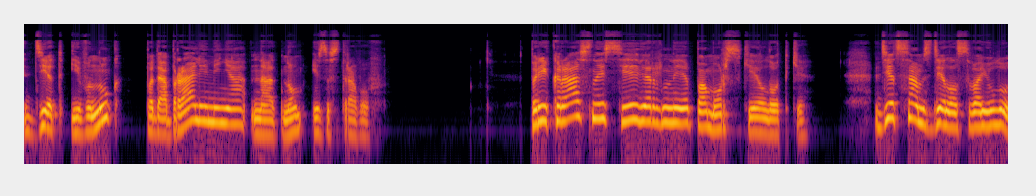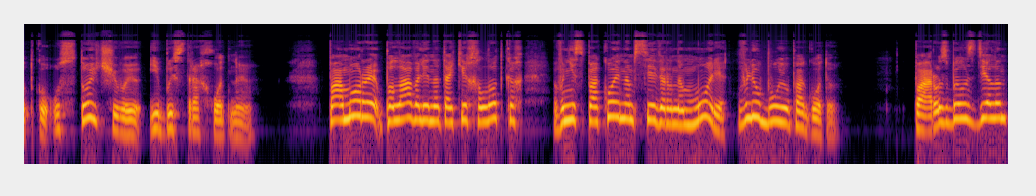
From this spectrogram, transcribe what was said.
Дед и внук подобрали меня на одном из островов. Прекрасные северные поморские лодки. Дед сам сделал свою лодку устойчивую и быстроходную. Поморы плавали на таких лодках в неспокойном Северном море в любую погоду. Парус был сделан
